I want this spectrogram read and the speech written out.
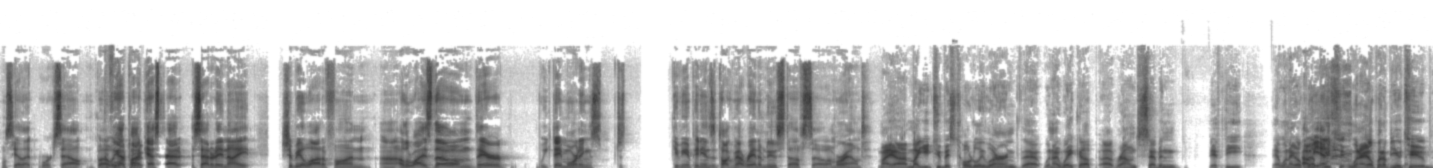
We'll see how that works out. But we got a podcast sat- Saturday night. Should be a lot of fun. Uh, otherwise, though, I'm there weekday mornings, just giving opinions and talking about random news stuff. So I'm around. My uh, my YouTube has totally learned that when I wake up around seven fifty, that when I open oh, up yeah. YouTube, when I open up YouTube,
